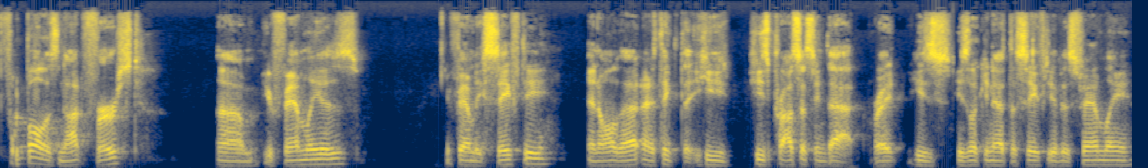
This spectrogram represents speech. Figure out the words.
football is not first. Um, your family is, your family's safety and all that. And I think that he he's processing that right. He's he's looking at the safety of his family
